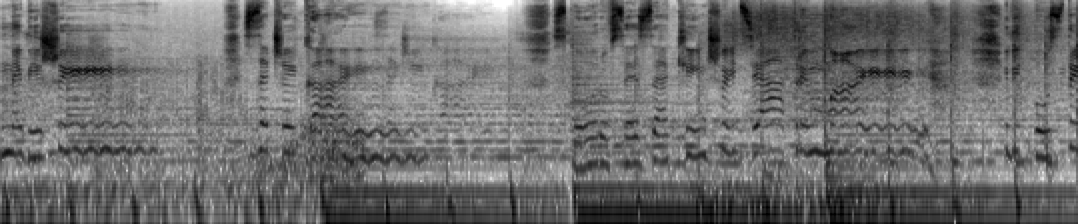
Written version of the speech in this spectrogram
не біжи, зачекай, скоро все закінчиться, тримай, відпусти,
